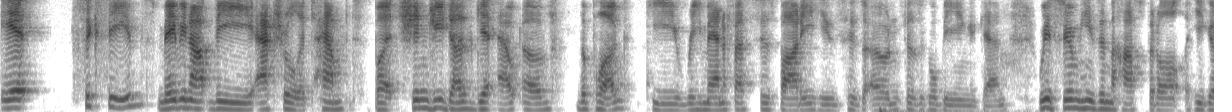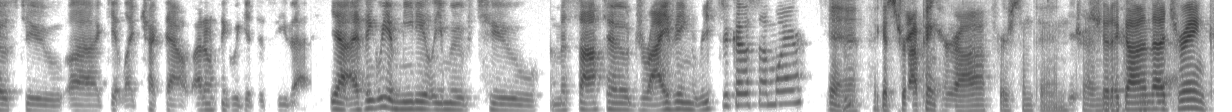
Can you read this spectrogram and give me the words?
it succeeds. Maybe not the actual attempt, but Shinji does get out of the plug. He remanifests his body. He's his own physical being again. We assume he's in the hospital. He goes to uh, get like checked out. I don't think we get to see that. Yeah, I think we immediately move to Misato driving Ritsuko somewhere. Yeah, I guess dropping her off or something. Should have gotten that drink.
